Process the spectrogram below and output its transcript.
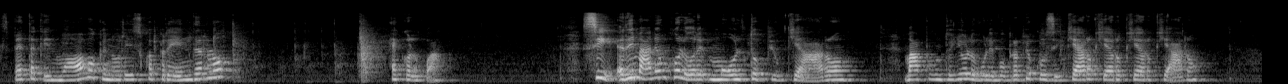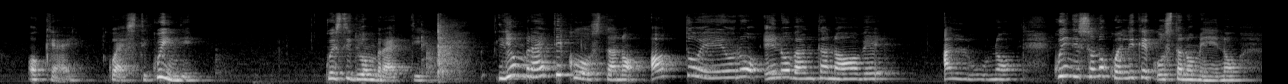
Aspetta che è nuovo che non riesco a prenderlo. Eccolo qua. Sì rimane un colore molto più chiaro ma appunto io lo volevo proprio così chiaro chiaro chiaro chiaro. Ok questi. Quindi questi due ombretti. Gli ombretti costano 8,99 euro all'uno quindi sono quelli che costano meno.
